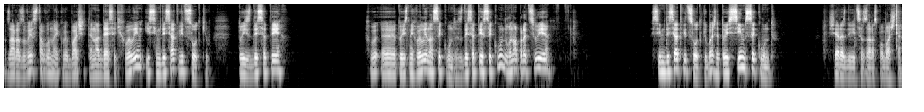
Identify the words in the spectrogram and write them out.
Зараз виставлено, як ви бачите, на 10 хвилин і 70%. Тобто з 10 е, тобто не хвилина, а секунд. З 10 секунд вона працює 70%. Бачите, тобто 7 секунд. Ще раз дивіться, зараз побачите.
